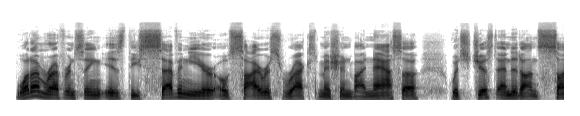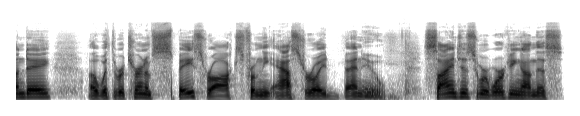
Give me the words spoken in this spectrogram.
What I'm referencing is the seven year OSIRIS REx mission by NASA, which just ended on Sunday uh, with the return of space rocks from the asteroid Bennu. Scientists who were working on this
